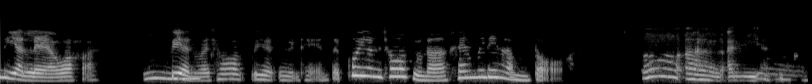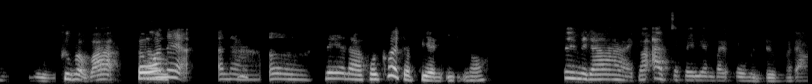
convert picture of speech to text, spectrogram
เรียนแล้วอะค่ะ อืเปลี่ยนม มาชอบเรียนอื่นแทน แต่ก็ยังชอบอยู่นะ แค่ไม่ได้ทำต่อเออเออ อันนี้อือันนี้มดูคือแบบว่าแปลเราว่าในอนาเออในอนาคตก็อาจจะเปลี่ยนอีกเนาะ เป็นไม่ได้ ก็อาจจะไปเรียนไบโอเหมือนเดิมก็ได้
